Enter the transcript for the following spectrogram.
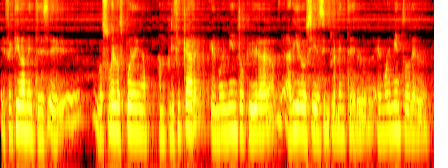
Efectivamente, eh, los suelos pueden amplificar el movimiento que hubiera habido si es simplemente el, movimiento del...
